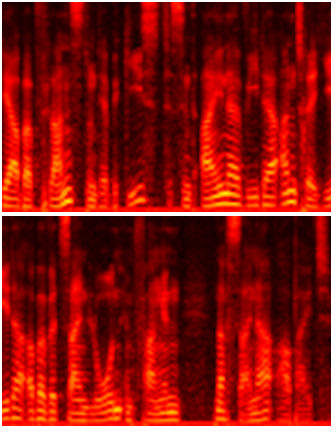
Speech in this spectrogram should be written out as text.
Der aber pflanzt und der begießt sind einer wie der andere, jeder aber wird seinen Lohn empfangen nach seiner Arbeit.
